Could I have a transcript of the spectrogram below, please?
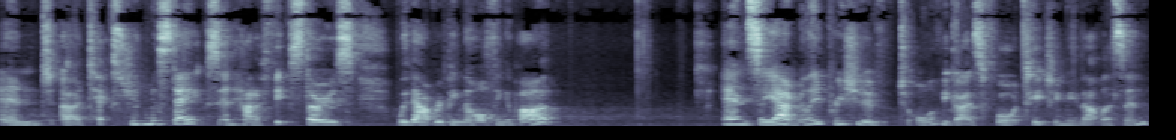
and uh, textured mistakes and how to fix those without ripping the whole thing apart. And so yeah, I'm really appreciative to all of you guys for teaching me that lesson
